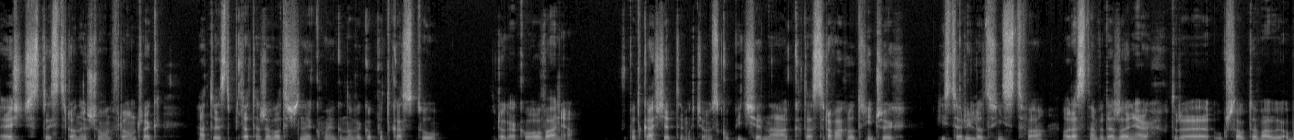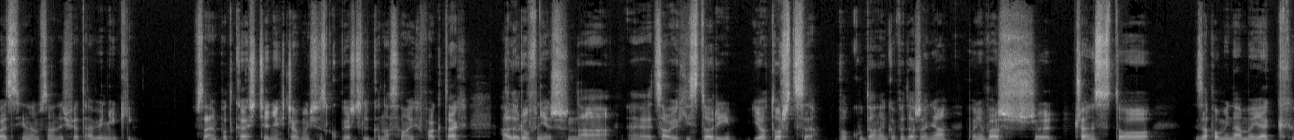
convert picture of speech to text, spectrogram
Cześć, z tej strony Szymon Frączek, a to jest pilotażowy odcinek mojego nowego podcastu Droga Kołowania. W podcaście tym chciałem skupić się na katastrofach lotniczych, historii lotnictwa oraz na wydarzeniach, które ukształtowały obecnie nam znany świat awioniki. W samym podcaście nie chciałbym się skupiać tylko na samych faktach, ale również na e, całej historii i otoczce wokół danego wydarzenia, ponieważ e, często zapominamy, jak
